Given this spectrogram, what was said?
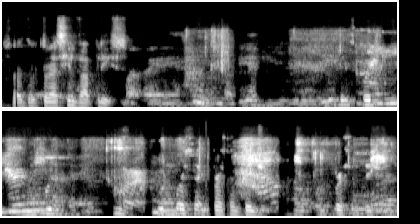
So, Doctora Silva, please. Please put, put, put presentation. Put presentation.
